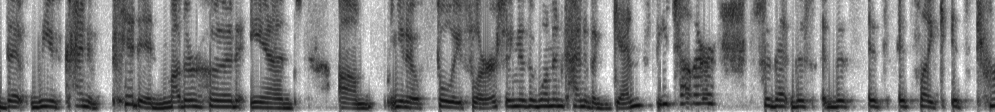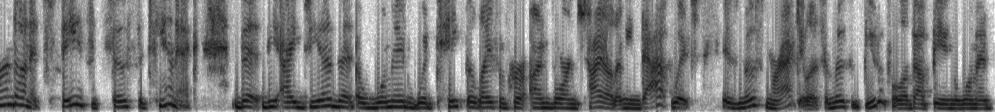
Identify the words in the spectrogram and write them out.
that we've kind of pitted motherhood and um, you know fully flourishing as a woman kind of against each other, so that this this it's it's like it's turned on its face. It's so satanic that the idea that a woman would take the life of her unborn child. I mean, that which is most miraculous and most beautiful about being a woman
